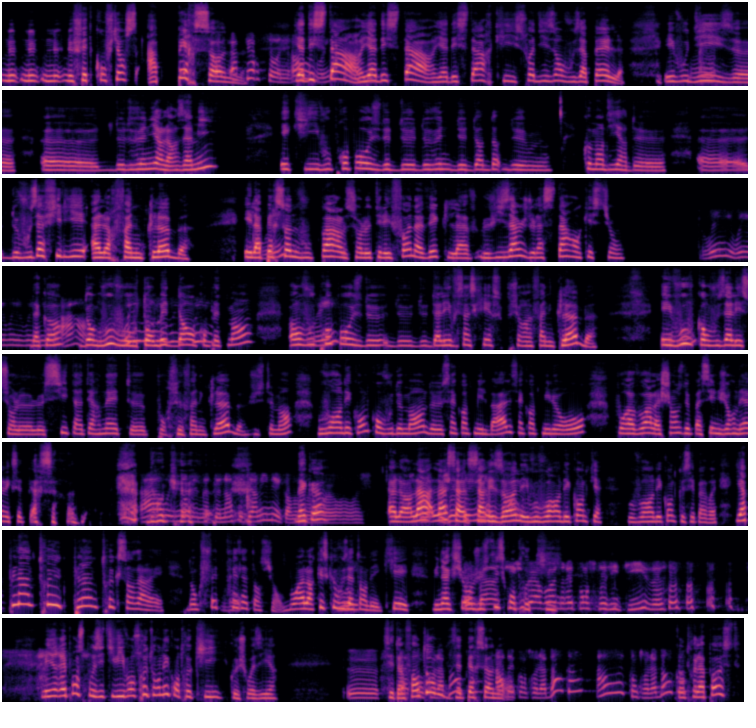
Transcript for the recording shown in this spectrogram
ne, ne, ne, ne faites confiance à personne. Il y a Oh des oui, stars, il y a des stars, il y a des stars qui, soi-disant, vous appellent et vous Mm. disent euh, euh, de devenir leurs amis et qui vous proposent de, de, de, ven- de, de, de- de- comment dire, de, euh, de vous affilier à leur fan club et la Oui, personne vous parle sur le téléphone avec la, le visage de la star en question. Oui, oui, oui, oui, oui. D'accord? Ah, Donc vous, vous oui, tombez dedans complètement. On vous propose de de- de- d'aller s'inscrire sur un fan club. Et vous, quand vous allez sur le, le site internet pour ce fan club, justement, vous vous rendez compte qu'on vous demande 50 000 balles, 50 000 euros pour avoir la chance de passer une journée avec cette personne. Ah Donc, oui, non, mais maintenant c'est terminé quand même. d'accord? ouais. Alors là, là, ça, ça résonne et vous vous rendez compte que vous vous rendez compte que c'est pas vrai. Il y a plein de trucs, plein de trucs sans arrêt. Donc faites très Oui, attention. Bon, alors qu'est-ce que vous oui. attendez? Qui est une action Eh en ben, justice si je contre veux avoir qui une réponse positive. Mais une réponse positive, ils vont se retourner contre qui? Que choisir? Euh, C'est un bah, fantôme, cette hein. personne. Ah, ben contre la banque, hein. Ah ouais, contre la banque, hein. Contre la poste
